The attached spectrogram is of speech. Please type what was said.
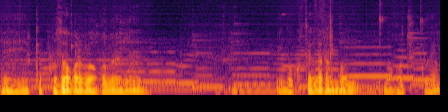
네, 이렇게 보석을 먹으면은 이 녹색을 한번 먹어주고요.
